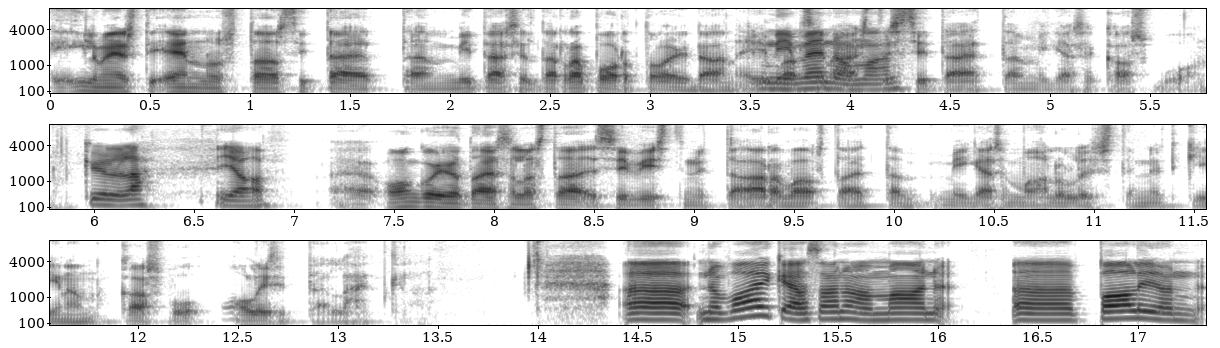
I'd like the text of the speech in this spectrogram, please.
ilmeisesti ennustaa sitä, että mitä siltä raportoidaan, ei Nimenomaan. varsinaisesti sitä, että mikä se kasvu on. Kyllä, joo. Onko jotain sellaista sivistynyttä arvausta, että mikä se mahdollisesti nyt Kiinan kasvu olisi tällä hetkellä? no vaikea sanoa. Mä oon paljon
